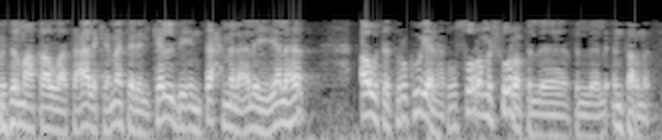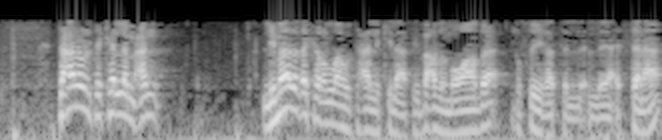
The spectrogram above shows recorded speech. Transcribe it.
مثل ما قال الله تعالى كمثل الكلب إن تحمل عليه يلهث أو تتركه يلهث. والصورة مشهورة في, في الإنترنت. تعالوا نتكلم عن لماذا ذكر الله تعالى الكلاب في بعض المواضع بصيغة الثناء؟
